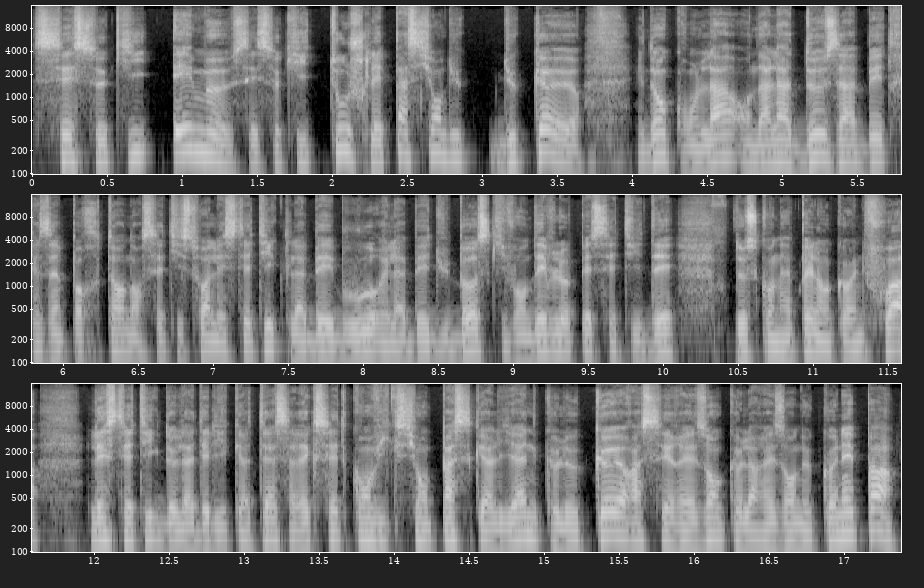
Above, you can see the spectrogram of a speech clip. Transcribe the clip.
c'est ce qui émeut, c'est ce qui touche les passions du, cœur. Et donc on a, on a là deux abbés très importants dans cette histoire de l'esthétique, l'abbé Bourg et l'abbé Dubos, qui vont développer cette idée de ce qu'on appelle encore une fois l'esthétique de la délicatesse, avec cette conviction pascalienne que le cœur a ses raisons que la raison ne connaît pas.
